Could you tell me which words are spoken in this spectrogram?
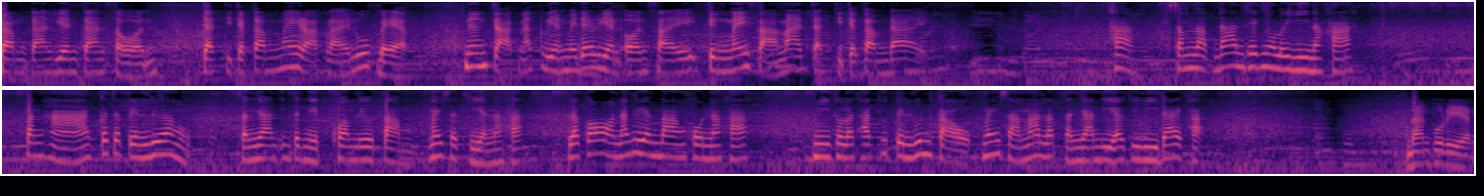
กรรมการเรียนการสอน จัดกิจกรรมไม่หลากหลายรูปแบบ เนื่องจากนักเรียนไม่ได้เรียนออนไซต์จึงไม่สามารถจัดกิจกรรมได้ค่ะสำหรับด้านเทคโนโลยีนะคะ ปัญหาก็จะเป็นเรื่องสัญญาณอินเทอร์เน็ตความเร็วต่ำไม่เสถียรนะคะ แล้วก็นักเรียนบางคนนะคะ มีโทรทัศน์ที่เป็นรุ่นเก่าไม่สามารถรับสัญญาณ DLTV ได้ค่ะ ด้านผู้เรียน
